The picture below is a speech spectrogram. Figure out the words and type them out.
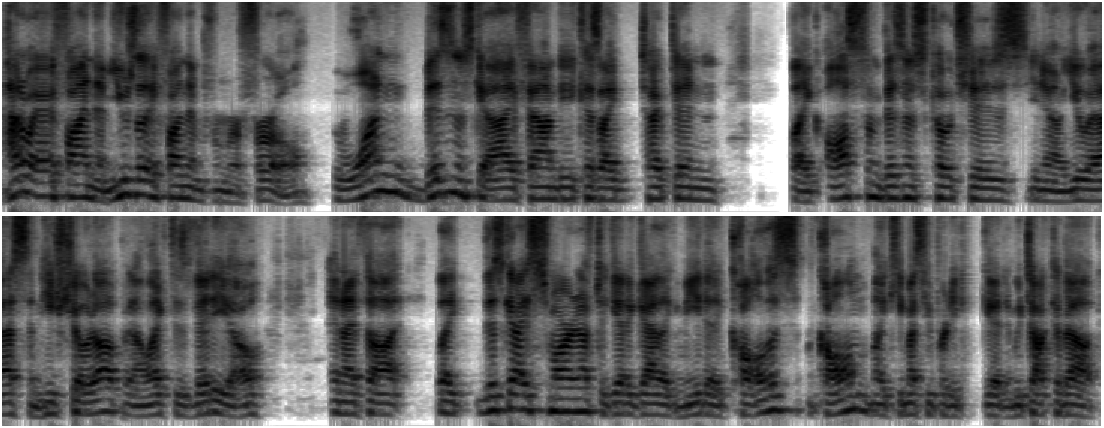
How do I find them? Usually I find them from referral. The one business guy I found because I typed in like awesome business coaches, you know, US, and he showed up and I liked his video. And I thought, like, this guy's smart enough to get a guy like me to call this, call him. Like, he must be pretty good. And we talked about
